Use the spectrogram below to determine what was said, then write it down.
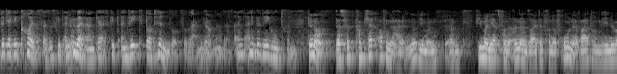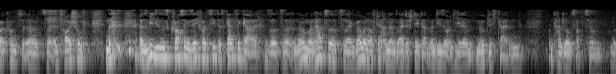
wird ja gekreuzt. Also es gibt einen Ja. Übergang, ja, es gibt einen Weg dorthin sozusagen. Ja. Ne? Da ist ein- eine Bewegung drin. Genau, das wird komplett offen gehalten, ne? wie, man, ähm, wie man jetzt von der anderen Seite, von der frohen Erwartung hinüberkommt äh, zur Enttäuschung. Ne? Also wie dieses Crossing sich vollzieht, ist ganz egal. So, ne? Man hat sozusagen, wenn man auf der anderen Seite steht, hat man diese und jede Möglichkeiten und Handlungsoptionen. Ne?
